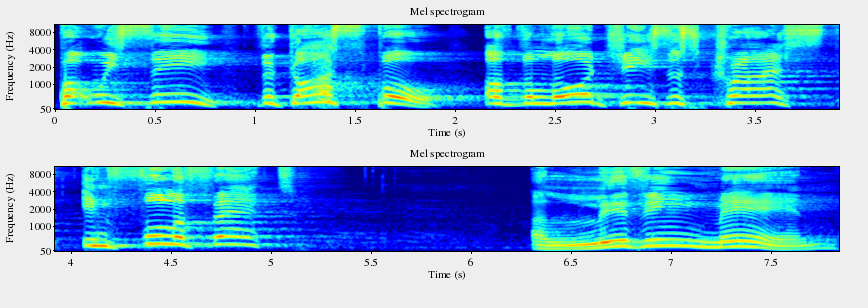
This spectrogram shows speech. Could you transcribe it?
But we see the gospel of the Lord Jesus Christ in full effect. A living man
